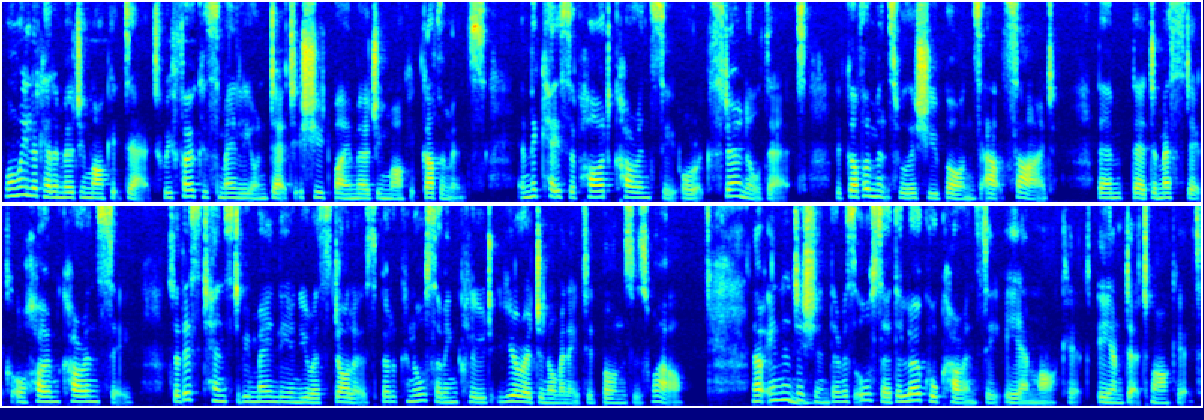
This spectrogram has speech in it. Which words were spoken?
When we look at emerging market debt, we focus mainly on debt issued by emerging market governments. In the case of hard currency or external debt, the governments will issue bonds outside their, their domestic or home currency so this tends to be mainly in US dollars, but it can also include euro denominated bonds as well. Now, in mm-hmm. addition, mm-hmm. there is also the local currency EM market, EM debt market.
